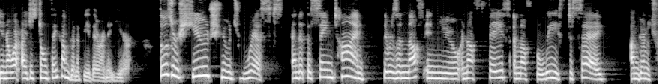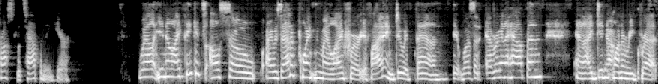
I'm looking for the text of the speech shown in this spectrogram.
you know what? I just don't think I'm going to be there in a year. Those are huge, huge risks. And at the same time, there was enough in you, enough faith, enough belief to say, I'm going to trust what's happening here. Well, you know, I think it's also, I was at a point in my life where if I didn't do it then, it wasn't ever going to happen. And I didn't yeah. want to regret.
